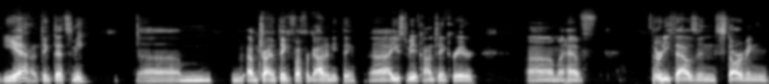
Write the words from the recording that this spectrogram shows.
yeah, I think that's me. Um, I'm trying to think if I forgot anything. Uh, I used to be a content creator. Um, I have 30,000 starving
